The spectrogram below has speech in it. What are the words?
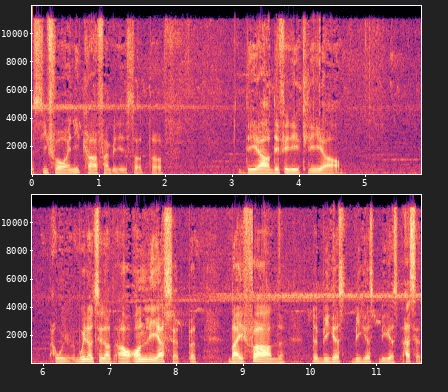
CIFOR and ICRAF, I mean, sort of, they are definitely our, we, we don't say that our only asset, but by far the, the biggest, biggest, biggest asset.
